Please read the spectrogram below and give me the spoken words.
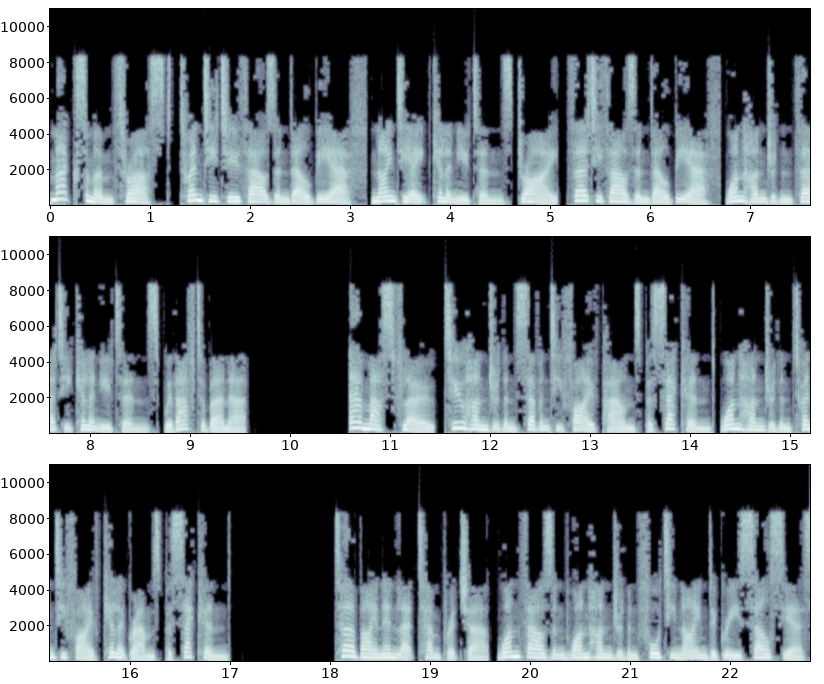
Maximum thrust 22,000 lbf 98 kilonewtons. Dry 30,000 lbf 130 kilonewtons with afterburner. Air mass flow 275 pounds per second 125 kilograms per second. Turbine inlet temperature 1149 degrees Celsius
